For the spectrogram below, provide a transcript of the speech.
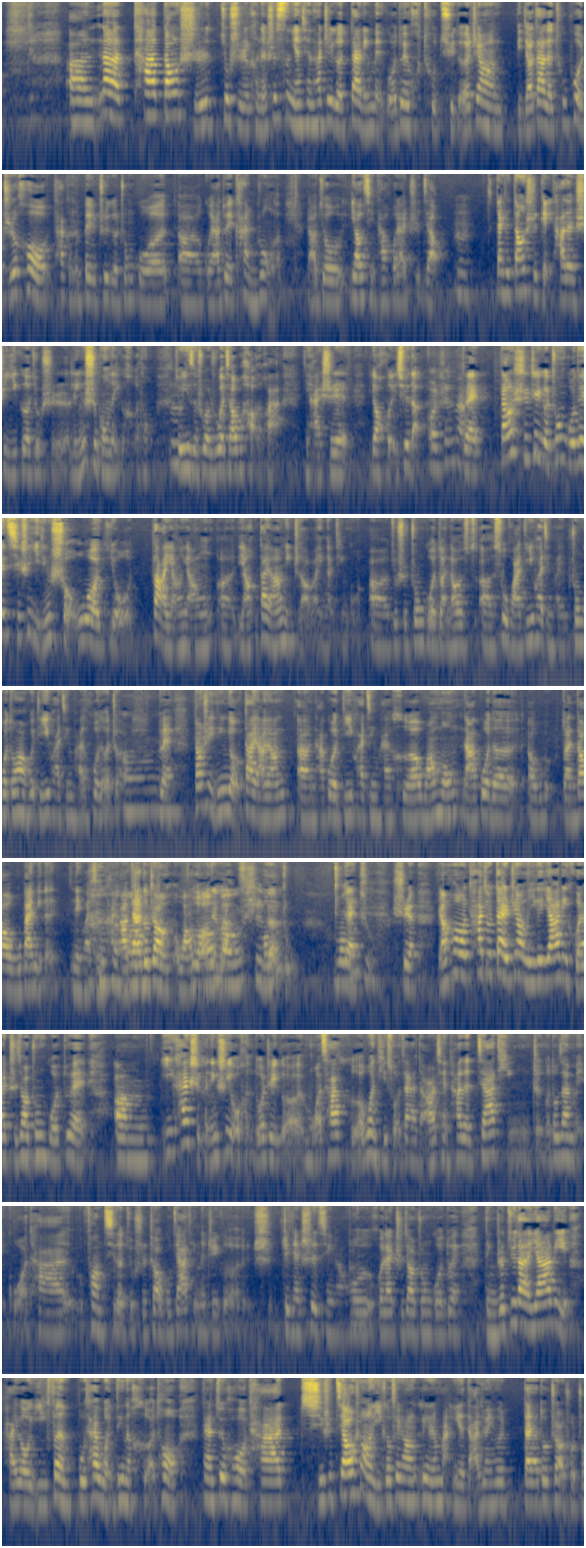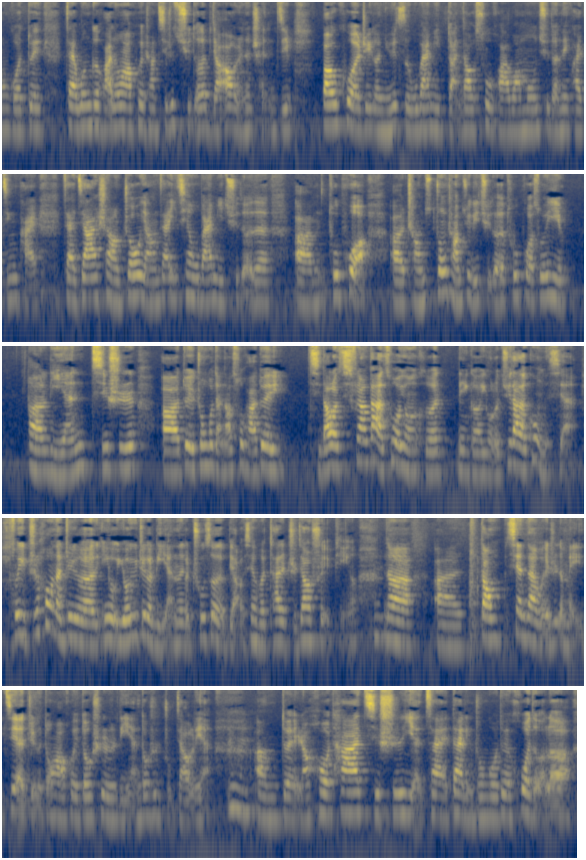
啊、那他当时就是可能是四年前，他这个带领美国队突取得这样比较大的突破之后，他可能被这个中国呃国家队看中了，然后就邀请他回来执教。嗯，但是当时给他的是一个就是临时工的一个合同，就意思说如果教不好的话，你还是要回去的。哦，真的，，对，当时这个中国队其实已经手握有大洋洋，呃，杨大洋洋你知道吧？应该听过，呃，就是中国短道呃速滑第一块金牌，也是中国冬奥会第一块金牌的获得者。嗯，对，当时已经有大洋洋呃拿过的第一块金牌和王蒙拿过的呃短道五百米的那块金牌，啊，大家都知道王蒙王对吧？蒙是的盟主。对盟主，是，然后他就带着这样的一个压力回来执教中国队。嗯，一开始肯定是有很多这个摩擦和问题所在的，而且他的家庭整个都在美国，他放弃了就是照顾家庭的这个事这件事情，然后回来执教中国队，顶着巨大的压力，还有一份不太稳定的合同，但最后他其实交上了一个非常令人满意的答卷，因为大家都知道说中国队在温哥华冬奥会上其实取得了比较傲人的成绩，包括这个女子五百米短道速滑王蒙取得那块金牌，再加上周洋在一千五百米取得的啊、呃突破，呃长中长距离取得的突破，所以呃李岩其实呃对中国短道速滑队。起到了非常大的作用和那个有了巨大的贡献。所以之后呢，这个由由于这个李岩的出色的表现和他的执教水平，那呃到现在为止的每一届这个冬奥会都是李岩都是主教练。嗯嗯，对，然后他其实也在带领中国队获得了。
